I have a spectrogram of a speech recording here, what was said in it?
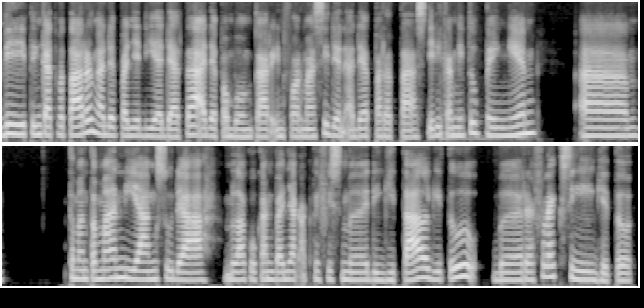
di tingkat petarung ada penyedia data, ada pembongkar informasi dan ada peretas. Jadi kami tuh pengen em, teman-teman yang sudah melakukan banyak aktivisme digital gitu berefleksi gitu.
